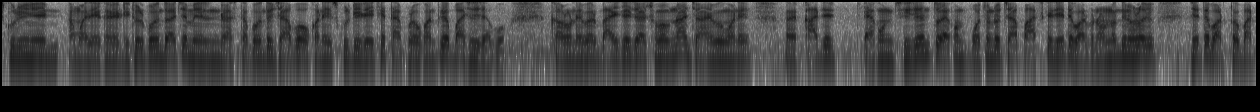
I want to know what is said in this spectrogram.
স্কুটি নিয়ে আমাদের এখানে ডিটোল পর্যন্ত আছে মেন রাস্তা পর্যন্ত যাব, ওখানে স্কুটি রেখে তারপর ওখান থেকে বাসে যাব। কারণ এবার বাইকে যাওয়া সম্ভব না জানাব মানে কাজের এখন সিজন তো এখন প্রচণ্ড চাপ, আজকে যেতে পারবে না, অন্যদিন হলেও যেতে পারতো বাট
